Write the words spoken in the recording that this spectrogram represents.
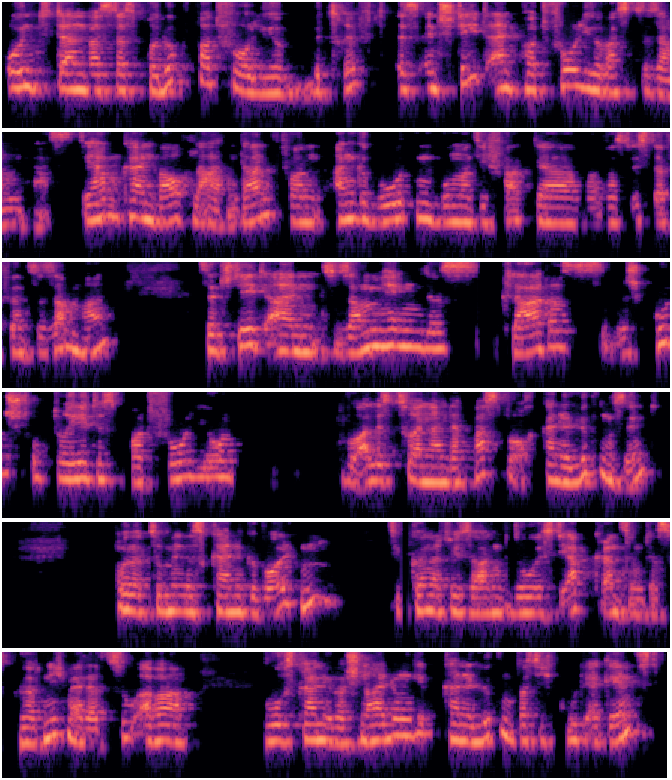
Und dann, was das Produktportfolio betrifft, es entsteht ein Portfolio, was zusammenpasst. Sie haben keinen Bauchladen dann von Angeboten, wo man sich fragt, ja, was ist da für ein Zusammenhang? Es entsteht ein zusammenhängendes, klares, gut strukturiertes Portfolio, wo alles zueinander passt, wo auch keine Lücken sind oder zumindest keine gewollten. Sie können natürlich sagen, so ist die Abgrenzung, das gehört nicht mehr dazu, aber wo es keine Überschneidungen gibt, keine Lücken, was sich gut ergänzt.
